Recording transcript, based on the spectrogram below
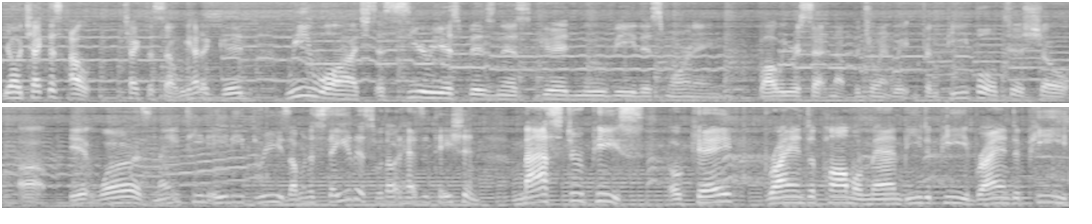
Yo, check this out. Check this out. We had a good, we watched a serious business good movie this morning while we were setting up the joint, waiting for the people to show up. It was 1983's, I'm gonna say this without hesitation, masterpiece, okay? Brian De Palma, man, B to P, Brian De P.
